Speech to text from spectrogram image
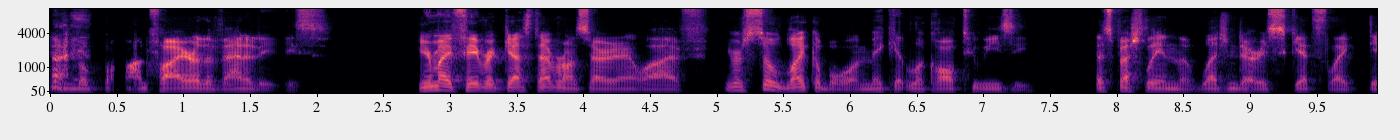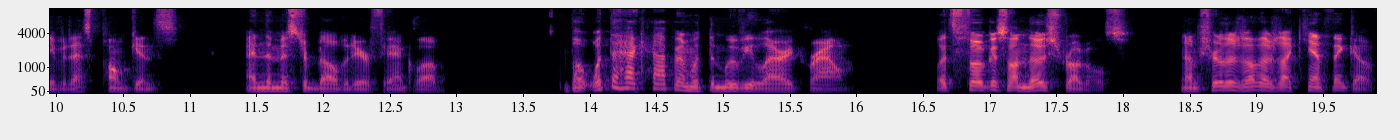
and the bonfire of the vanities. You're my favorite guest ever on Saturday Night Live. You're so likable and make it look all too easy especially in the legendary skits like David S. Pumpkins and the Mr. Belvedere fan club. But what the heck happened with the movie Larry Crowne? Let's focus on those struggles. And I'm sure there's others I can't think of.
